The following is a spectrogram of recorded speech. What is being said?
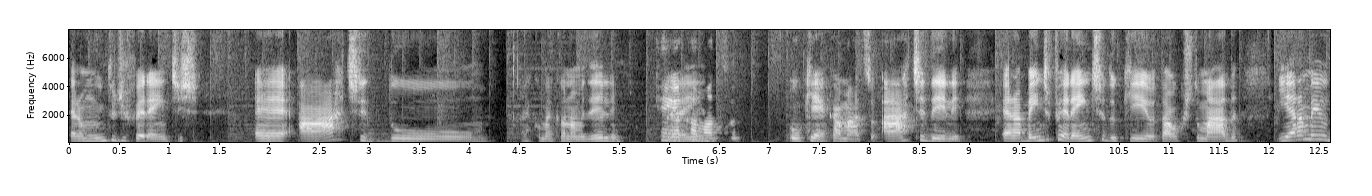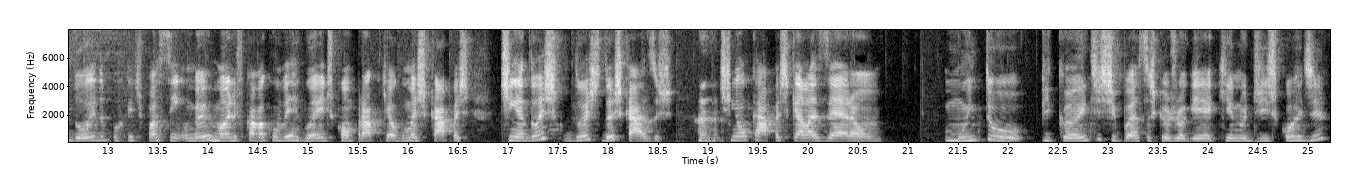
eram muito diferentes. É, a arte do. Ai, como é que é o nome dele? Quem é Peraí. Kamatsu? o Ken Akamatsu, a arte dele era bem diferente do que eu tava acostumada. E era meio doido, porque, tipo assim, o meu irmão ele ficava com vergonha de comprar, porque algumas capas. Tinha dois, dois, dois casos. Tinham capas que elas eram muito picantes, tipo essas que eu joguei aqui no Discord,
